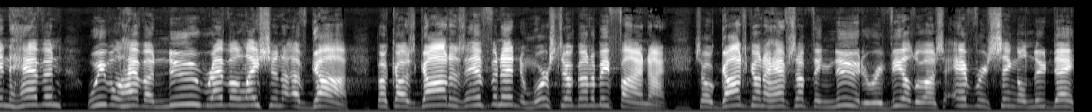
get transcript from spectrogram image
in heaven we will have a new revelation of God because God is infinite and we're still going to be finite. So God's going to have something new to reveal to us every single new day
